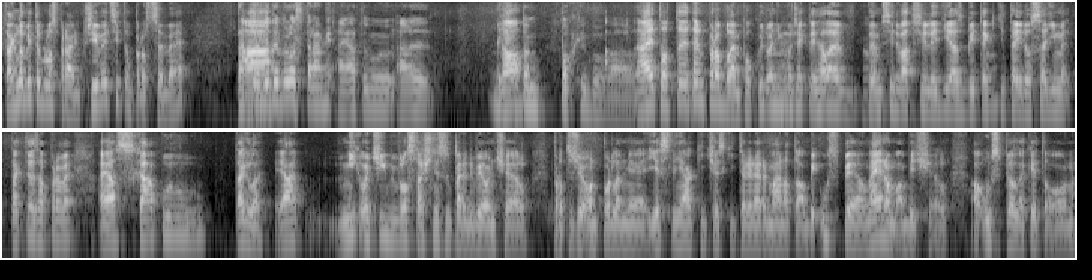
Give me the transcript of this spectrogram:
takhle by to bylo správně. Při věci to pro sebe. Takhle a... by to bylo správně a já tomu, ale bych no, o tom pochyboval. A je to, to je ten problém. Pokud oni mu řekli, hele, vem si dva, tři lidi a zbytek ti tady dosadíme, tak to je zaprvé. A já schápu Takhle, já, v mých očích by bylo strašně super, kdyby on šel, protože on podle mě, jestli nějaký český trenér má na to, aby uspěl, nejenom aby šel a uspěl, tak je to on.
